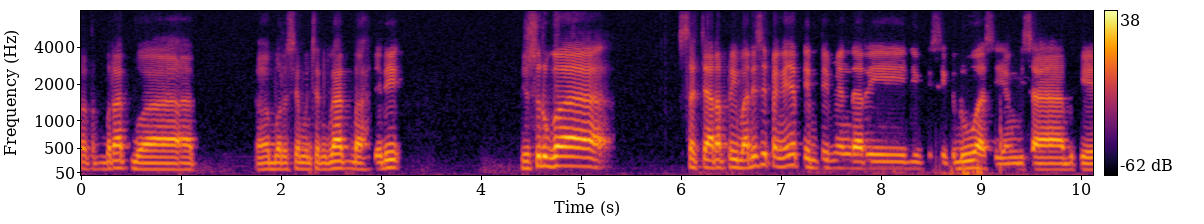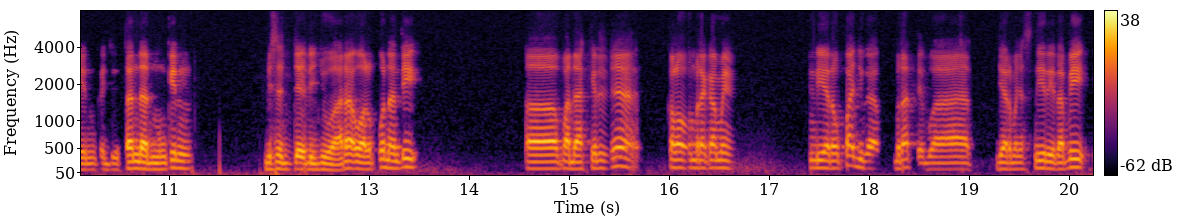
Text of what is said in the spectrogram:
tetap berat buat uh, Borussia Mönchengladbach. Jadi justru gue secara pribadi sih pengennya tim-tim yang dari divisi kedua sih yang bisa bikin kejutan dan mungkin bisa jadi juara walaupun nanti uh, pada akhirnya kalau mereka main di Eropa juga berat ya buat Jermannya sendiri tapi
